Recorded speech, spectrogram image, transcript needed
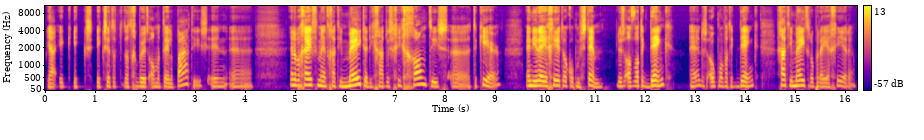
ja, ik, ik, ik zit dat, dat gebeurt allemaal telepathisch. En, en op een gegeven moment gaat die meter, die gaat dus gigantisch tekeer. En die reageert ook op mijn stem. Dus als wat ik denk, hè, dus ook maar wat ik denk, gaat die meter op reageren.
